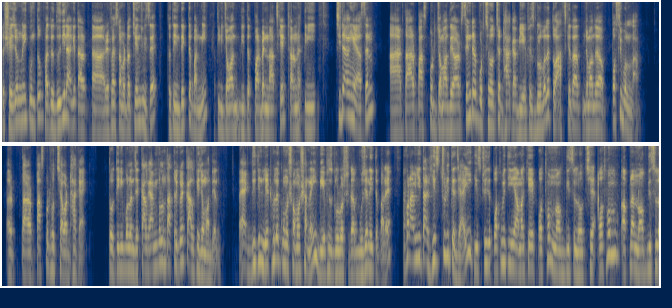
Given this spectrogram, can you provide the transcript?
তো সেজন্যই কিন্তু হয়তো দুই দিন আগে তার রেফারেন্স নাম্বারটা চেঞ্জ হয়েছে। তো তিনি দেখতে পাননি, তিনি জমা দিতে পারবেন না আজকে, কারণ তিনি চিটাগাঙে আছেন। আর তার পাসপোর্ট জমা দেওয়ার সেন্টার পড়ছে হচ্ছে ঢাকা বিএফএস গ্লোবালে তো আজকে তার জমা দেওয়া পসিবল না। তার পাসপোর্ট হচ্ছে আবার ঢাকায়। তো তিনি বলেন যে, কালকে, আমি বললাম তাড়াতাড়ি করে কালকে জমা দেন। এক দুই দিন লেট হলে কোনো সমস্যা নেই বিএফএস গ্লোবাল সেটা বুঝে নিতে পারে। এখন আমি যদি তার হিস্ট্রিতে যাই হিস্ট্রিতে প্রথমে তিনি আমাকে প্রথম নক দিয়েছিল হচ্ছে, প্রথম আপনার নক দিয়েছিল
